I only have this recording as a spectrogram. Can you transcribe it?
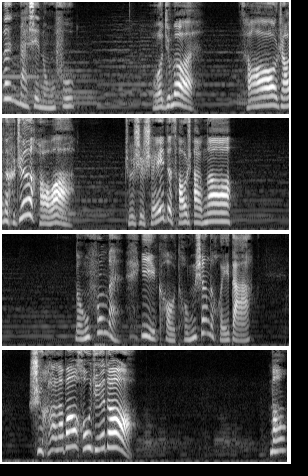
问那些农夫：“伙计们，草长得可真好啊！”这是谁的草场啊？农夫们异口同声的回答：“是卡拉巴侯爵的。”猫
